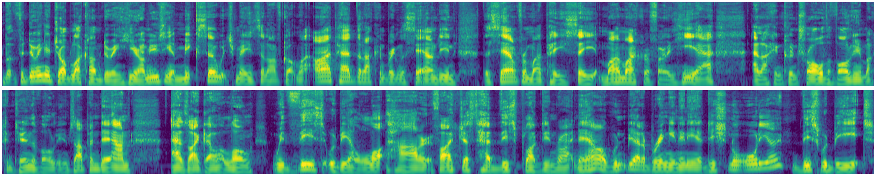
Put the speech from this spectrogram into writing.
But for doing a job like I'm doing here, I'm using a mixer, which means that I've got my iPad that I can bring the sound in, the sound from my PC, my microphone here, and I can control the volume. I can turn the volumes up and down as I go along. With this, it would be a lot harder. If I just had this plugged in right now, I wouldn't be able to bring in any additional audio. This would be it.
